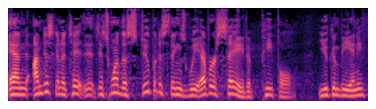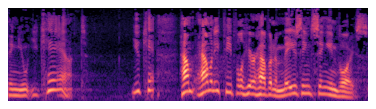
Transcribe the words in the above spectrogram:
And I'm just going to tell you, it's one of the stupidest things we ever say to people. You can be anything you, you can't. You can't. How, how many people here have an amazing singing voice?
